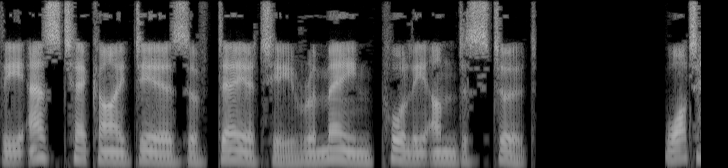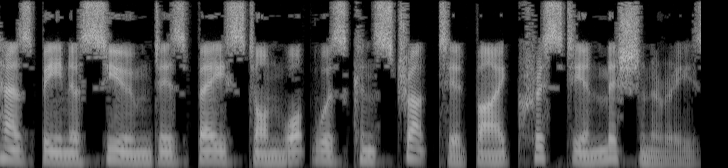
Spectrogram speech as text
the Aztec ideas of deity remain poorly understood. What has been assumed is based on what was constructed by Christian missionaries.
